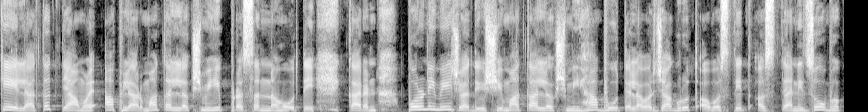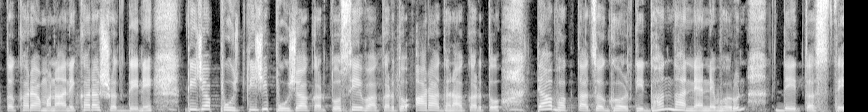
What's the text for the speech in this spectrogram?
केला तर त्यामुळे आपल्यावर माता लक्ष्मी ही प्रसन्न होते. कारण पौर्णिमेच्या दिवशी माता लक्ष्मी ह्या भूतलावर जागृत अवस्थेत असते आणि जो भक्त खऱ्या मनाने खऱ्या श्रद्धेने तिच्या पूज तिची पूजा करतो सेवा करतो आराधना करतो त्या भक्ताचं घर ती धनधान्याने भरून देत असते.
